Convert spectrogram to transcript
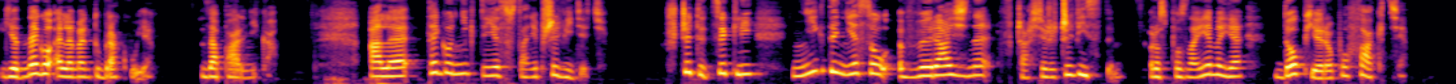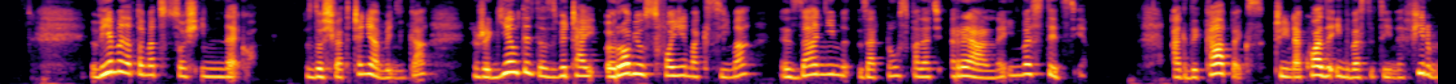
Jednego elementu brakuje zapalnika. Ale tego nikt nie jest w stanie przewidzieć. Szczyty cykli nigdy nie są wyraźne w czasie rzeczywistym. Rozpoznajemy je dopiero po fakcie. Wiemy natomiast coś innego. Z doświadczenia wynika, że giełdy zazwyczaj robią swoje maksima, zanim zaczną spadać realne inwestycje. A gdy capex, czyli nakłady inwestycyjne firm,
